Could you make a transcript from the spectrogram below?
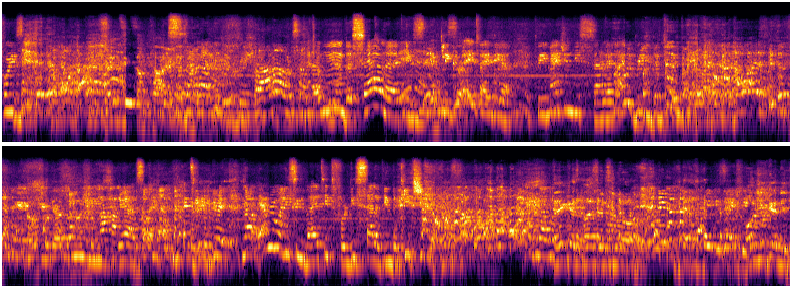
For example, Let's take some time. Banana or something. Mm, the salad, exactly, The great idea. To imagine this salad, I will bring the Don't forget the mushrooms. Yeah, so that's really great. Now everyone is invited for this salad in the kitchen. Take as much as you want. exactly. All you can eat.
